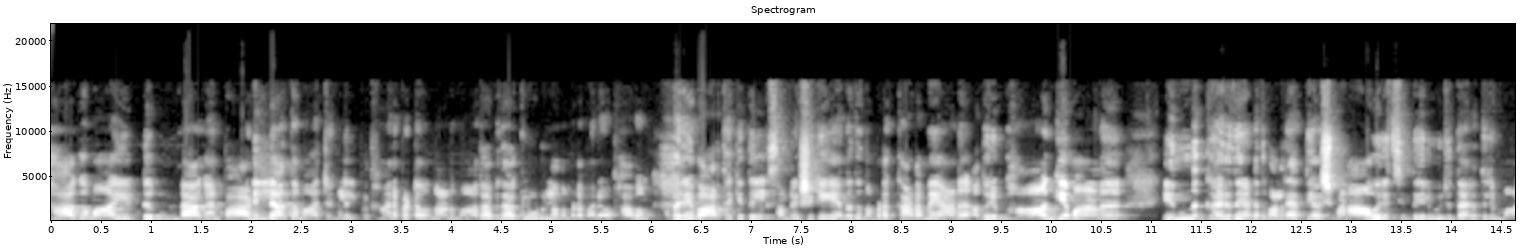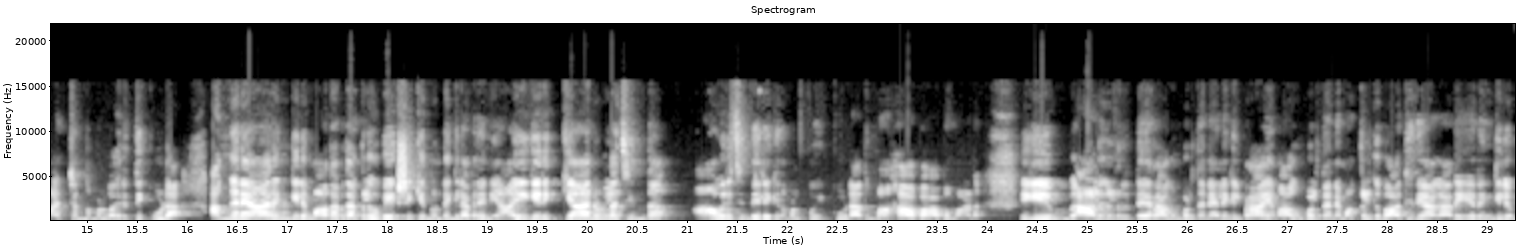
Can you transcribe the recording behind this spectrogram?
ഭാഗമായിട്ട് ഉണ്ടാകാൻ പാടില്ലാത്ത മാറ്റങ്ങളിൽ പ്രധാനപ്പെട്ട ഒന്നാണ് മാതാപിതാക്കളോടുള്ള നമ്മുടെ മനോഭാവം. അവരെ വാർദ്ധക്യത്തിൽ സംരക്ഷിക്കുക എന്നത് നമ്മുടെ കടമയാണ് അതൊരു ഭാഗ്യമാണ് എന്ന് കരുതേണ്ടത് വളരെ അത്യാവശ്യമാണ്. ആ ഒരു ചിന്തയിൽ ഒരു തരത്തിലും മാറ്റം നമ്മൾ വരുത്തിക്കൂടാ. അങ്ങനെ ആരെങ്കിലും മാതാപിതാക്കളെ ഉപേക്ഷിക്കുന്നുണ്ടെങ്കിൽ അവരെ ന്യായീകരിക്കാനുള്ള ചിന്ത ആ ഒരു ചിന്തയിലേക്ക് നമ്മൾ പോയിക്കൂടാ. അത് മഹാപാപമാണ്. ഈ ആളുകൾ റിട്ടയർ ആകുമ്പോൾ തന്നെ അല്ലെങ്കിൽ പ്രായമാകുമ്പോൾ തന്നെ മക്കൾക്ക് ബാധ്യതയാകാതെ ഏതെങ്കിലും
